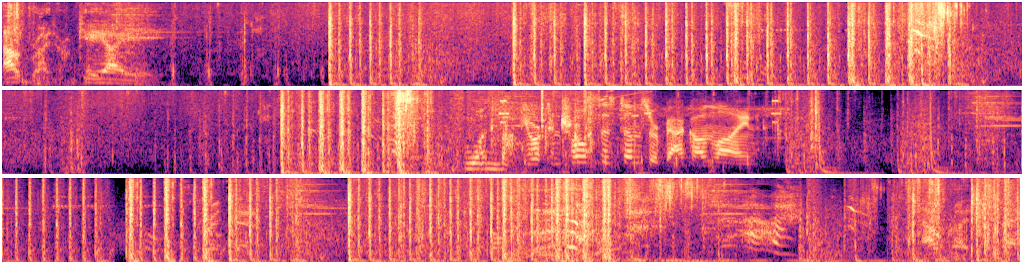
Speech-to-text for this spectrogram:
Outrider, KIA. One back. Your control systems are back online. Outrider bag.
